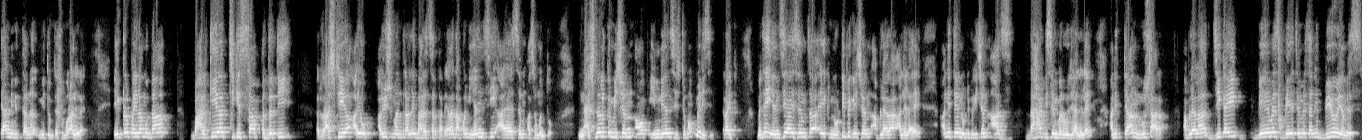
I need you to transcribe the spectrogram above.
त्या निमित्तानं मी तुमच्यासमोर आलेलो आहे. एक तर पहिला मुद्दा भारतीय चिकित्सा पद्धती राष्ट्रीय आयोग आयुष मंत्रालय भारत सरकार. यालाच आपण N C I S M असं म्हणतो. National commission of Indian system of medicine right? म्हणजे एनसीआयसीएमचा एक नोटिफिकेशन आपल्याला आलेलं आहे आणि ते नोटिफिकेशन आज दहा डिसेंबर रोजी आलेलं आहे आणि त्यानुसार आपल्याला जी काही बीएमएस बीएचएमएस आणि बीयूएमएस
